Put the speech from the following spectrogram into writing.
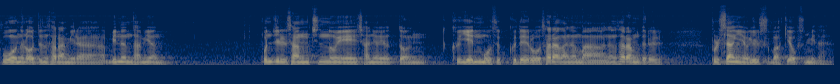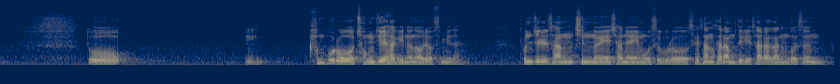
구원을 얻은 사람이라 믿는다면 본질상 진노의 자녀였던 그 옛 모습 그대로 살아가는 많은 사람들을 불쌍히 여길 수밖에 없습니다. 또 예, 함부로 정죄하기는 어렵습니다. 본질상 진노의 자녀의 모습으로 세상 사람들이 살아가는 것은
